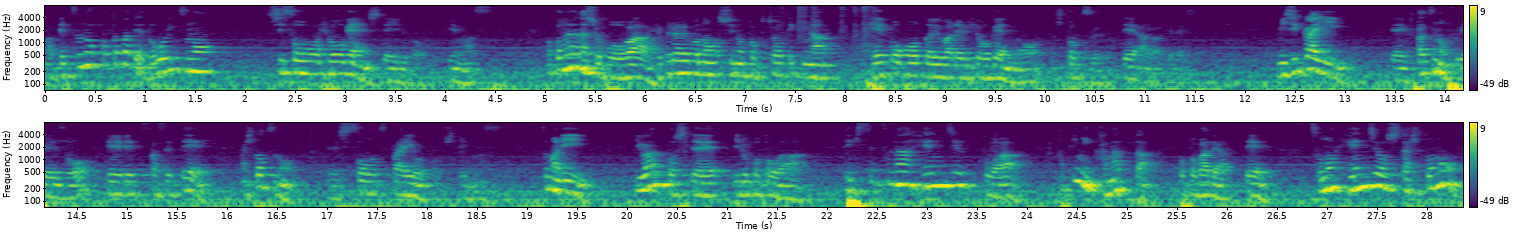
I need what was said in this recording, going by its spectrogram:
ま、別の言葉で同一の思想を表現していると言えます。このような手法はヘブライ語の詩の特徴的な平行法と呼ばれる表現の一つであるわけです。短い2つのフレーズを並列させて1つの思想を伝えようとしています。つまり言わんとしていることは適切な返事とは時にかなった言葉であってその返事をした人の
